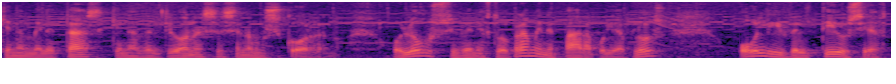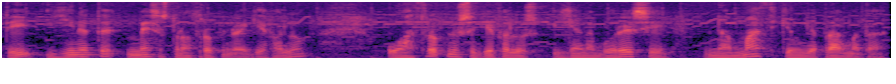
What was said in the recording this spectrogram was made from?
και να μελετάς και να βελτιώνεσαι σε ένα μουσικό όργανο. Ο λόγος που συμβαίνει αυτό το πράγμα είναι πάρα πολύ απλός όλη η βελτίωση αυτή γίνεται μέσα στον ανθρώπινο εγκέφαλο. Ο ανθρώπινος εγκέφαλος για να μπορέσει να μάθει καινούργια πράγματα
